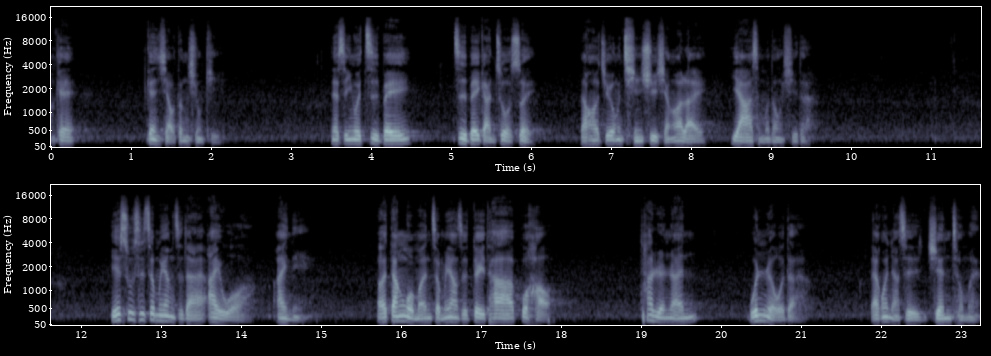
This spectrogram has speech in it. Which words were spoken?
，OK，更小灯熊体，那是因为自卑、自卑感作祟，然后就用情绪想要来压什么东西的。耶稣是这么样子的爱我、爱你，而当我们怎么样子对他不好，他仍然温柔的。来跟我讲是 gentleman，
